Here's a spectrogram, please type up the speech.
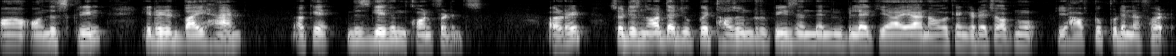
uh, on the screen he did it by hand okay this gave him confidence all right so it is not that you pay thousand rupees and then you'll be like yeah yeah now i can get a job. No you have to put an effort.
